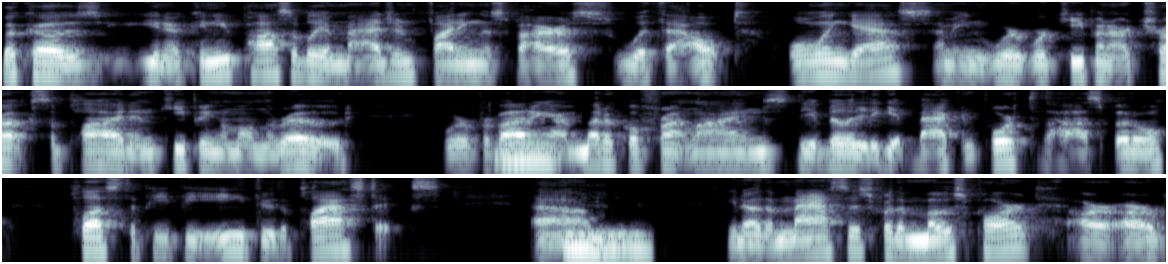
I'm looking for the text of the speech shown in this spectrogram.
Because, you know, can you possibly imagine fighting this virus without oil and gas? I mean, we're, we're keeping our trucks supplied and keeping them on the road. We're providing mm-hmm. our medical front lines the ability to get back and forth to the hospital, plus the PPE through the plastics. Um, mm-hmm you know the masses for the most part are, are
